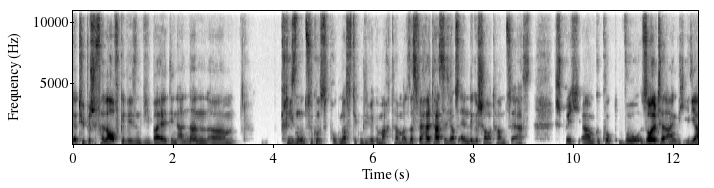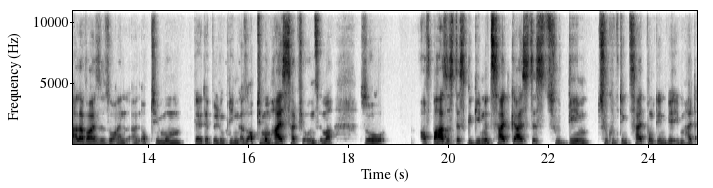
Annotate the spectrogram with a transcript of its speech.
der typische Verlauf gewesen wie bei den anderen, ähm, Krisen und Zukunftsprognostiken, die wir gemacht haben. Also, dass wir halt tatsächlich aufs Ende geschaut haben zuerst. Sprich, ähm, geguckt, wo sollte eigentlich idealerweise so ein ein Optimum der der Bildung liegen? Also, Optimum heißt halt für uns immer so auf Basis des gegebenen Zeitgeistes zu dem zukünftigen Zeitpunkt, den wir eben halt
